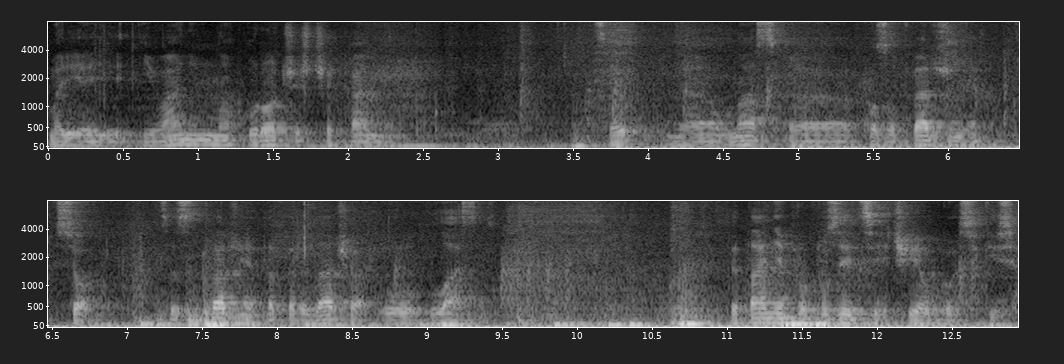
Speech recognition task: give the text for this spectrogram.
Марія Іванівна, урочище Кам'янка. Це е, у нас е, по затвердженнях все. Це затвердження та передача у власність. Питання пропозиції, чи є в когось якісь?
